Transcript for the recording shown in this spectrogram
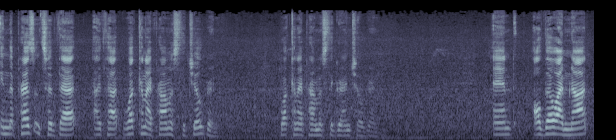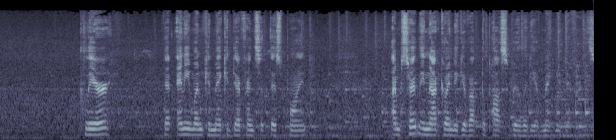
in the presence of that, I thought, what can I promise the children? What can I promise the grandchildren? And although I'm not clear that anyone can make a difference at this point, I'm certainly not going to give up the possibility of making a difference.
